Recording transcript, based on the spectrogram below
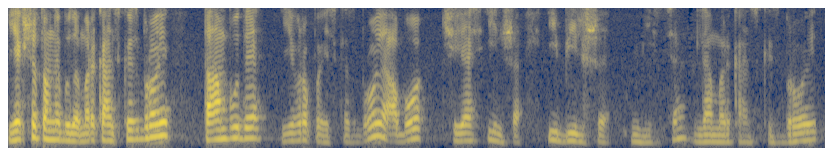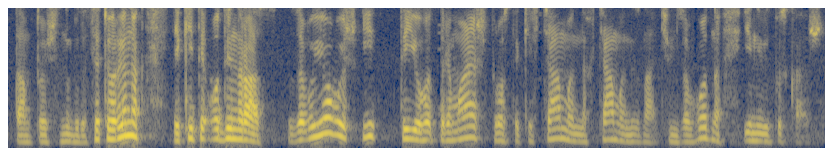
Якщо там не буде американської зброї, там буде європейська зброя або чиясь інша, і більше місця для американської зброї там точно не буде. Це той ринок, який ти один раз завойовуєш, і ти його тримаєш просто кігтями, ногтями, не знаю, чим завгодно, і не відпускаєш.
